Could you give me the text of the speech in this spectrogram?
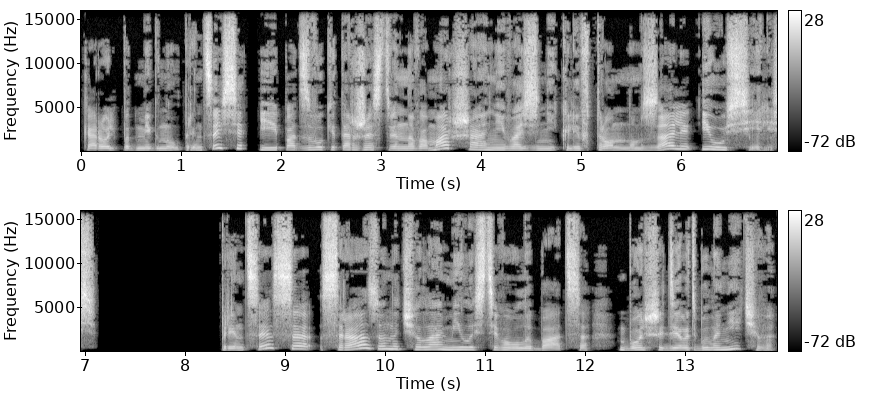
Король подмигнул принцессе, и под звуки торжественного марша они возникли в тронном зале и уселись. Принцесса сразу начала милостиво улыбаться, больше делать было нечего.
